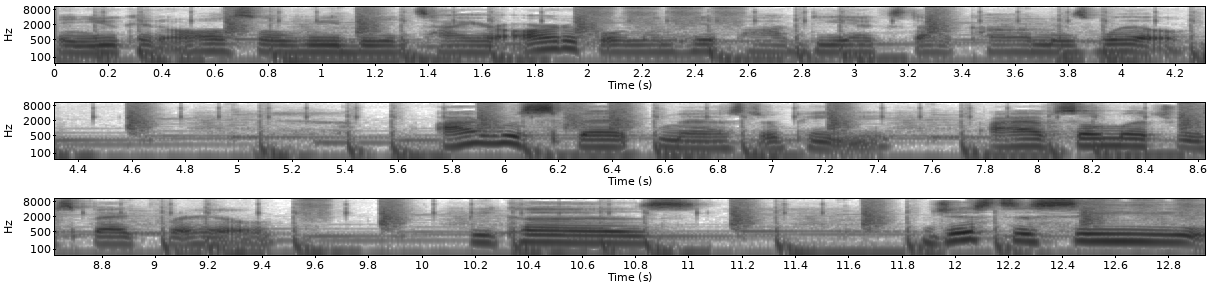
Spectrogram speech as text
And you can also read the entire article on hiphopdx.com as well. I respect Master P I have so much respect for him because just to see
